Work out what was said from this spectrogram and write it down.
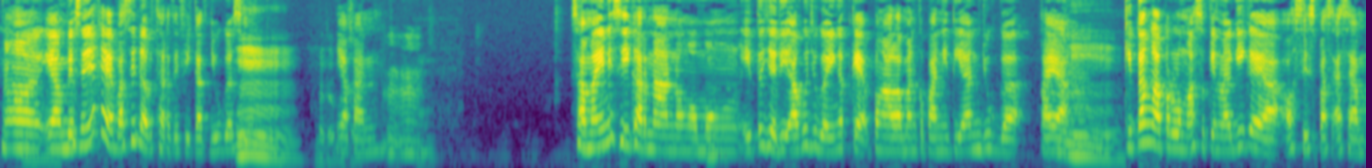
Nah, yang biasanya kayak pasti dapat sertifikat juga sih. hmm, betul Ya betul. kan? Mm-mm. sama ini sih karena Ano ngomong itu jadi aku juga inget kayak pengalaman kepanitiaan juga kayak Hmm. kita nggak perlu masukin lagi kayak osis pas SMA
